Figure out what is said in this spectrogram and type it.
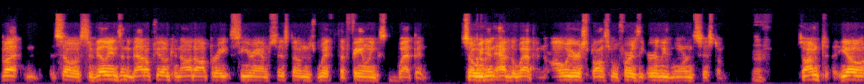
But so civilians in the battlefield cannot operate CRAM systems with the phalanx weapon. So we didn't have the weapon. All we were responsible for is the early warn system. Mm. So I'm, you know,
